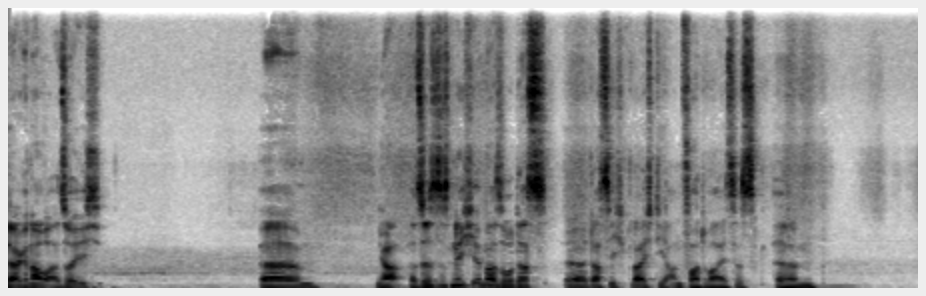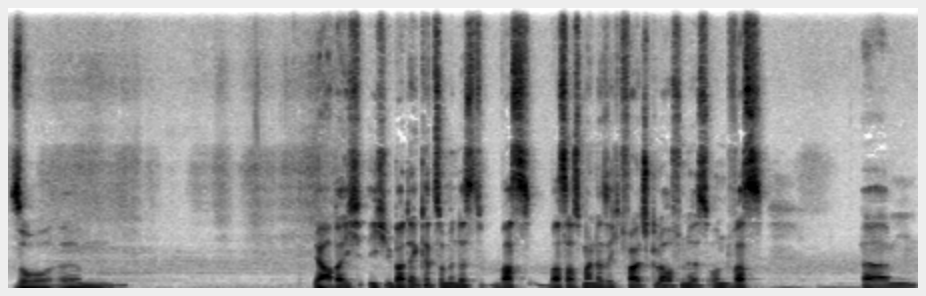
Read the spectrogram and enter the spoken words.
Ja, genau. Also ich. Ähm, ja, also es ist nicht immer so, dass, äh, dass ich gleich die Antwort weiß. Es ähm, so. Ähm, ja, aber ich, ich überdenke zumindest, was, was aus meiner Sicht falsch gelaufen ist und was, ähm,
